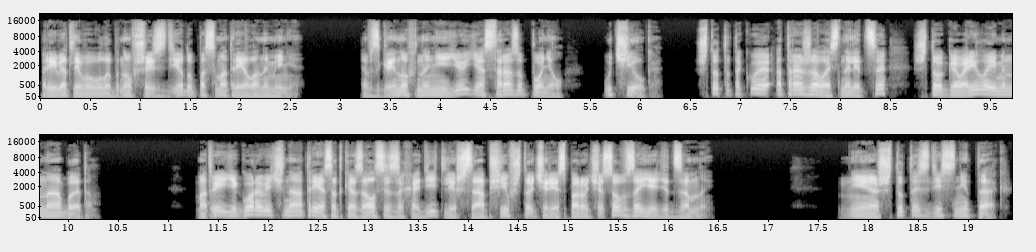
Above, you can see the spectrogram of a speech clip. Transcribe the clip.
Приветливо улыбнувшись деду, посмотрела на меня. Взглянув на нее, я сразу понял — училка. Что-то такое отражалось на лице, что говорило именно об этом. Матвей Егорович наотрез отказался заходить, лишь сообщив, что через пару часов заедет за мной. Не, что-то здесь не так.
